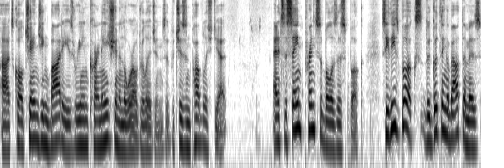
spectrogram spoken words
Uh, it's called Changing Bodies Reincarnation in the World Religions, which isn't published yet. And it's the same principle as this book. See, these books, the good thing about them is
